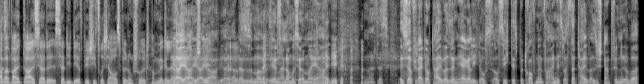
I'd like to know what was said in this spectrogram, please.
Aber bei da ist ja, ist ja die DFB-Schiedsrichterausbildung schuld, haben wir gelernt. Ja, ja, ja, ja, ja, ja. Also, Das ist immer, irgendeiner muss ja immer herhalten. Das ist ja vielleicht auch teilweise ein ärgerlich aus, aus Sicht des betroffenen Vereines, was da teilweise stattfindet. Aber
